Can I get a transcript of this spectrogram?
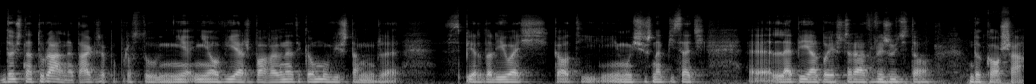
dość naturalne, tak? Że po prostu nie, nie owijasz bawełnę, tylko mówisz tam, że spierdoliłeś kod i, i musisz napisać lepiej albo jeszcze raz wyrzuć to do kosza.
